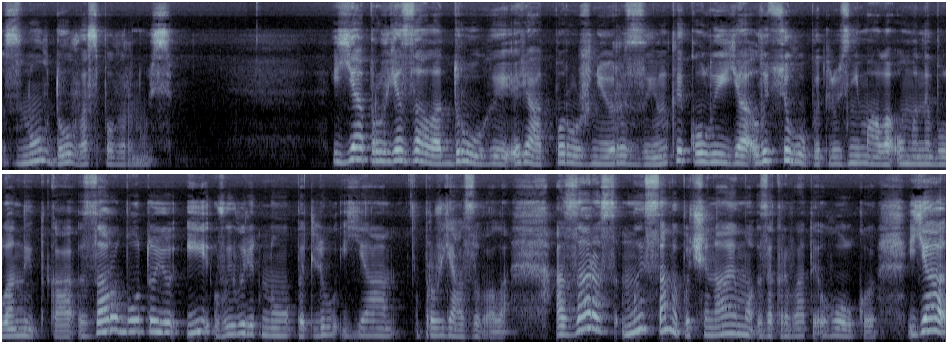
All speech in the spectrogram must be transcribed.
знов до вас повернусь. Я пров'язала другий ряд порожньої резинки, коли я лицьову петлю знімала, у мене була нитка за роботою, і виворітну петлю я пров'язувала. А зараз ми саме починаємо закривати голкою. Я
